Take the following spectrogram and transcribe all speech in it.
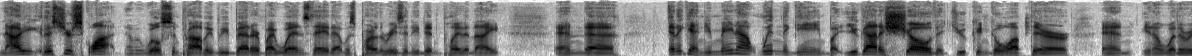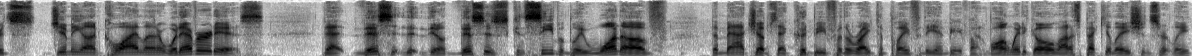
Now you, this is your squad. I mean, Wilson probably be better by Wednesday. That was part of the reason he didn't play tonight, and. Uh, and again, you may not win the game, but you got to show that you can go up there and you know whether it's Jimmy on Kawhi Leonard, whatever it is, that this you know this is conceivably one of the matchups that could be for the right to play for the NBA final. Long way to go. A lot of speculation. Certainly,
